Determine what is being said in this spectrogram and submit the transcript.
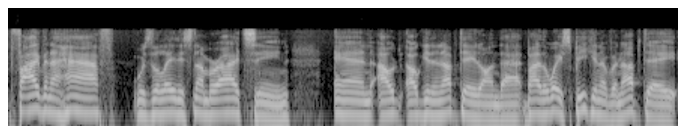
five and a half was the latest number I'd seen, and I'll I'll get an update on that. By the way, speaking of an update,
